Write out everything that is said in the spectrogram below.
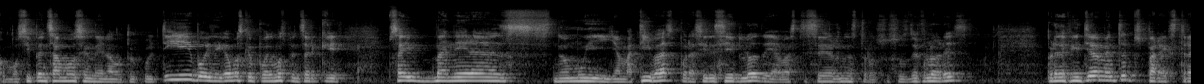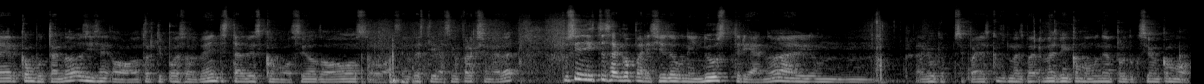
como si pensamos en el autocultivo y digamos que podemos pensar que pues, hay maneras no muy llamativas, por así decirlo, de abastecer nuestros usos de flores. Pero definitivamente pues, para extraer con butano o otro tipo de solventes, tal vez como CO2 o hacer destilación fraccionada, pues sí necesitas algo parecido a una industria, ¿no? algo que se parezca más, más bien como una producción como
